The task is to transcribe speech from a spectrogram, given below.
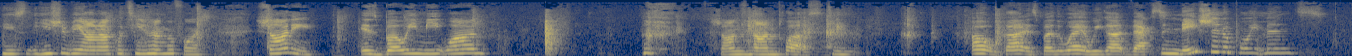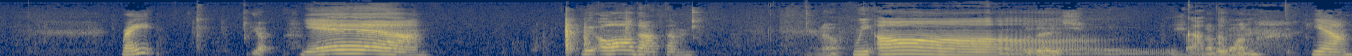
He's he should be on Aqua Teen Hunger Force. Shawnee, is Bowie meatwad? Sean's nonplussed. He's... Oh, guys, by the way, we got vaccination appointments. Right? Yep. Yeah. We all got them. You know. We all Couple of days. Shot got number them. one. Yeah,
